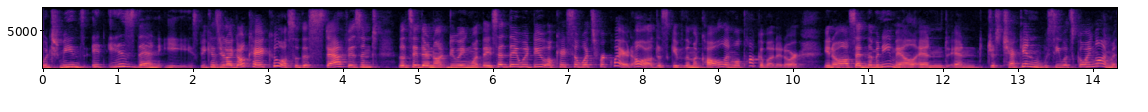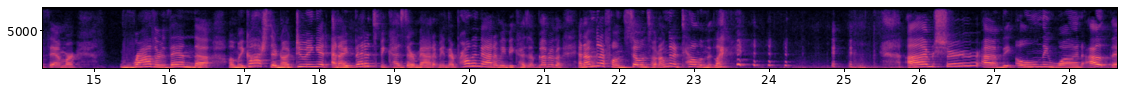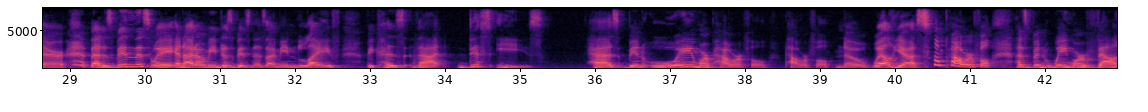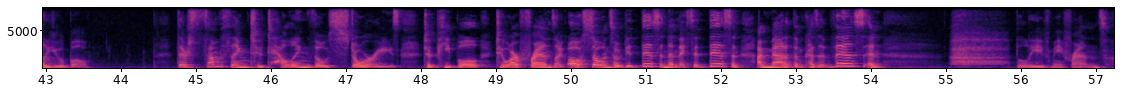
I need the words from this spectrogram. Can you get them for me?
which means it is then ease because you're like, okay, cool. So this staff isn't, let's say they're not doing what they said they would do. Okay, so what's required? Oh, I'll just give them a call and we'll talk about it. Or, you know, I'll send them an email and and just check in, see what's going on with them. Or rather than the, oh my gosh, they're not doing it. And I bet it's because they're mad at me. And they're probably mad at me because of blah, blah, blah. And I'm gonna phone so and so and I'm gonna tell them that like I'm sure I'm the only one out there that has been this way. And I don't mean just business, I mean life, because that dis ease has been way more powerful. Powerful, no. Well, yes, powerful, has been way more valuable there's something to telling those stories to people, to our friends, like, oh, so and so did this, and then they said this, and I'm mad at them because of this. And Believe me, friends.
